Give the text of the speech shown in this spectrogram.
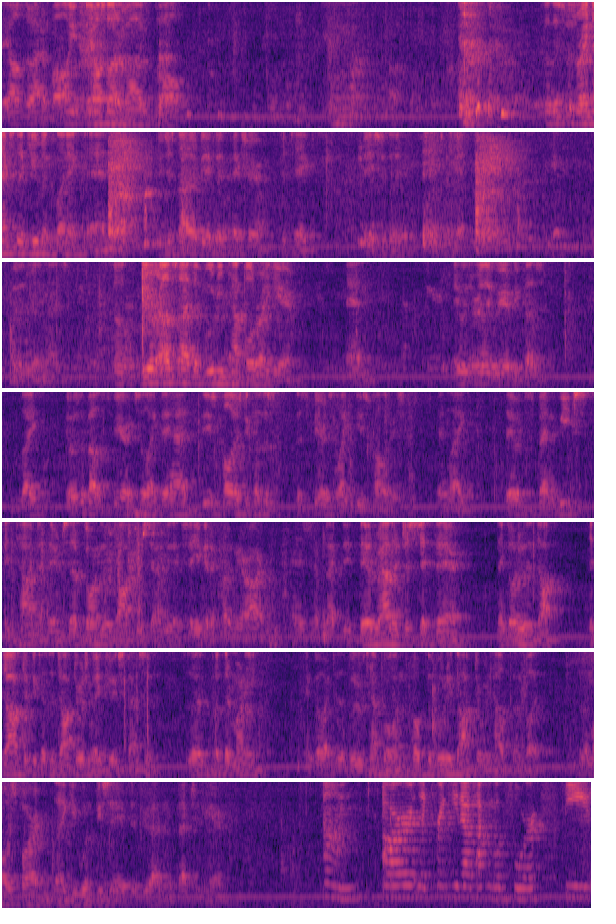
They also had a volley. They also had a volleyball. So this was right next to the Cuban clinic, and we just thought it would be a good picture to take. Basically, we took it. It was really nice. So we were outside the Voodoo Temple right here, and it was really weird because, like, it was about spirits. So like they had these colors because the, the spirits like these colors, and like they would spend weeks in time at there instead of going to the doctor. Sadly, like say you get a cut in your arm and it's infected, they would rather just sit there than go to the doc the doctor because the doctor is way too expensive. So they would put their money in going to the voodoo temple and hope the voodoo doctor would help them. But for the most part, like you wouldn't be saved if you had an infection here. um, our like Frankie that I was talking about before, he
